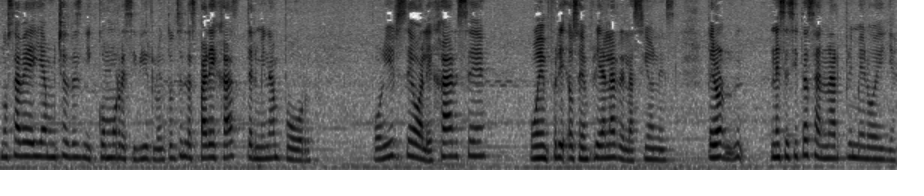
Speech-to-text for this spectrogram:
no sabe ella muchas veces ni cómo recibirlo. Entonces las parejas terminan por, por irse o alejarse o, o se enfrían las relaciones. Pero necesita sanar primero ella.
